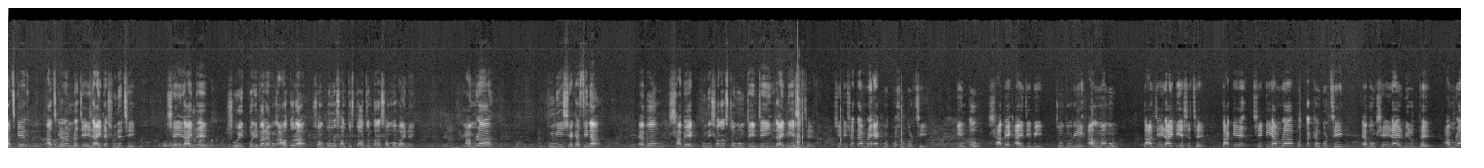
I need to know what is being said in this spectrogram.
আজকের আজকের আমরা যেই রায়টা শুনেছি, সেই রায়তে শহীদ পরিবার এবং আহতরা সম্পূর্ণ সন্তুষ্ট অর্জন করা সম্ভব হয় নাই। আমরা খুনি শেখ হাসিনা এবং সাবেক খুনি স্বরাষ্ট্রমন্ত্রীর যেই রায়টি এসেছে, সেটির সাথে আমরা একমত পোষণ করছি। কিন্তু সাবেক আইজিবি চৌধুরী আল মামুন তার যে রায়টি এসেছে, তাকে সেটি আমরা প্রত্যাখ্যান করছি এবং সেই রায়ের বিরুদ্ধে আমরা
